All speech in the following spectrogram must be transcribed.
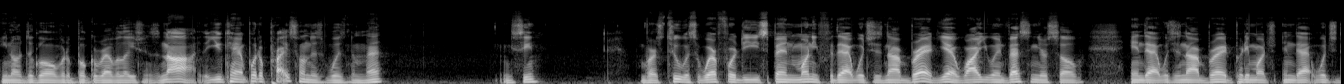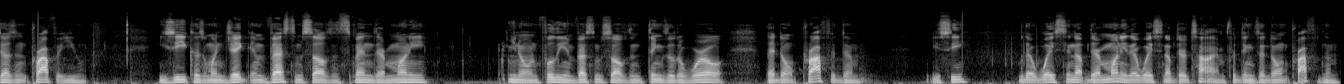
you know, to go over the book of Revelations. Nah, you can't put a price on this wisdom, man. You see? Verse 2 is wherefore do you spend money for that which is not bread? Yeah, why are you investing yourself in that which is not bread, pretty much in that which doesn't profit you? You see, because when Jake invests themselves and spend their money, you know, and fully invest themselves in things of the world that don't profit them, you see, they're wasting up their money, they're wasting up their time for things that don't profit them.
